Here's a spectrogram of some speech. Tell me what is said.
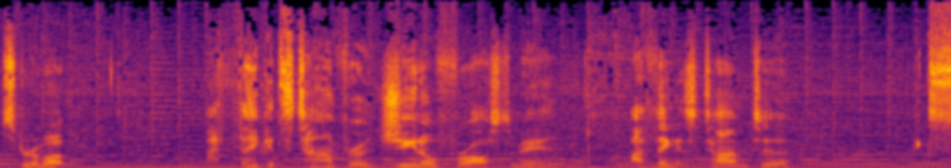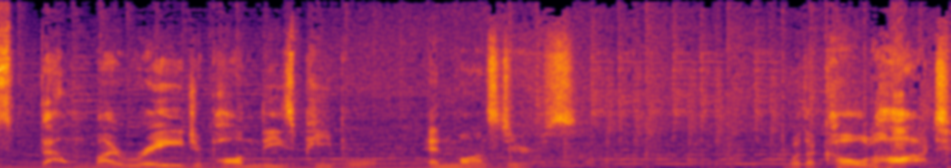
Screw him up. I think it's time for a Geno Frost, man. I think it's time to expound my rage upon these people and monsters. With a cold heart,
